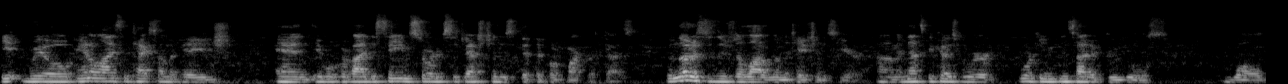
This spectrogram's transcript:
it will analyze the text on the page and it will provide the same sort of suggestions that the bookmarklet does. you'll notice that there's a lot of limitations here. Um, and that's because we're working inside of Google's walled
